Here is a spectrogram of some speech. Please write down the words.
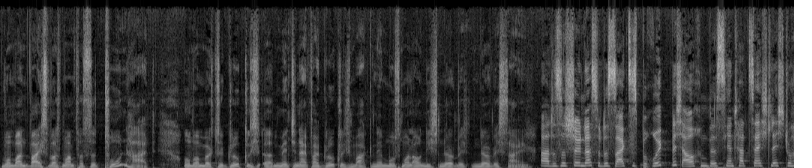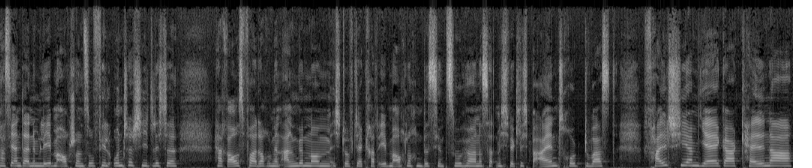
wo man weiß, was man zu tun hat und man möchte glücklich, äh, Menschen einfach glücklich machen, dann muss man auch nicht nervös, sein. Ah, das ist schön, dass du das sagst. Es beruhigt mich auch ein bisschen tatsächlich. Du hast ja in deinem Leben auch schon so viele unterschiedliche Herausforderungen angenommen. Ich durfte ja gerade eben auch noch ein bisschen zuhören. Das hat mich wirklich beeindruckt. Du warst Fallschirmjäger, Kellner,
